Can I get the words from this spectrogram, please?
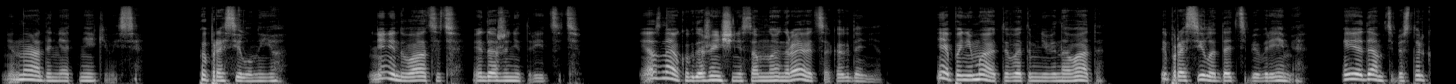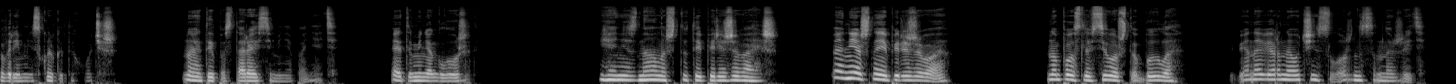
«Не надо, не отнекивайся», — попросил он ее. «Мне не двадцать и даже не тридцать. Я знаю, когда женщине со мной нравится, а когда нет. Я понимаю, ты в этом не виновата. Ты просила дать тебе время, и я дам тебе столько времени, сколько ты хочешь. Но и ты постарайся меня понять. Это меня гложет». «Я не знала, что ты переживаешь». «Конечно, я переживаю. Но после всего, что было, тебе, наверное, очень сложно со мной жить.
